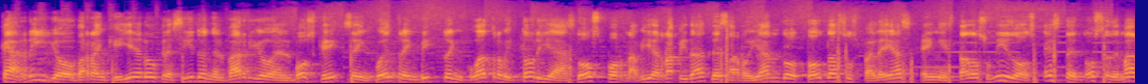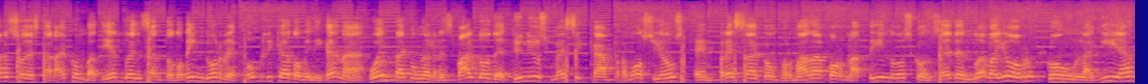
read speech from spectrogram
Carrillo, barranquillero crecido en el barrio El Bosque, se encuentra invicto en cuatro victorias, dos por la vía rápida, desarrollando todas sus peleas en Estados Unidos. Este 12 de marzo estará combatiendo en Santo Domingo, República Dominicana. Cuenta con el respaldo de Tunius Mexican Promotions, empresa conformada por latinos con sede en Nueva York, con la guía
